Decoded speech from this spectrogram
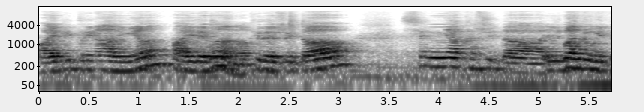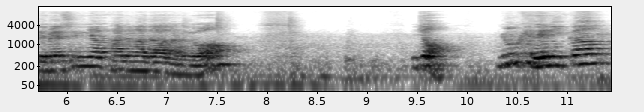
by people이나 아니면 by them은 어떻게 될 수 있다? 생략할 수 있다. 일반적이기 때문에 생략 가능하다라는 거. 그죠? 이렇게 되니까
